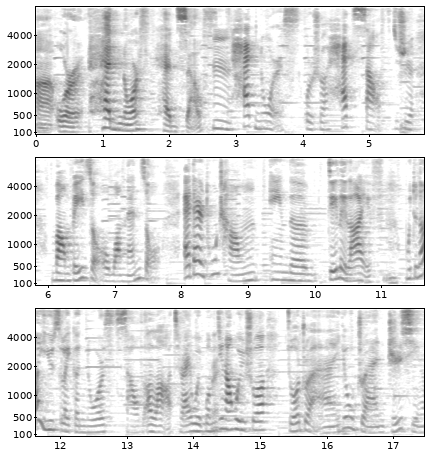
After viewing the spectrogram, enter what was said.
uh, or head north, head south. 嗯，head north 或者说 head south 就是往北走，往南走。哎，但是通常 in the daily life、we do not use like a north south a lot，right？我我们经常会说左转、右转、直行，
